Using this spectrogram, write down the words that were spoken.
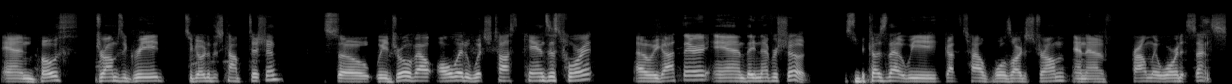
And both drums agreed to go to this competition. So we drove out all the way to Wichita, Kansas for it. Uh, we got there and they never showed. So because of that, we got the title world's largest drum and have proudly awarded it since.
